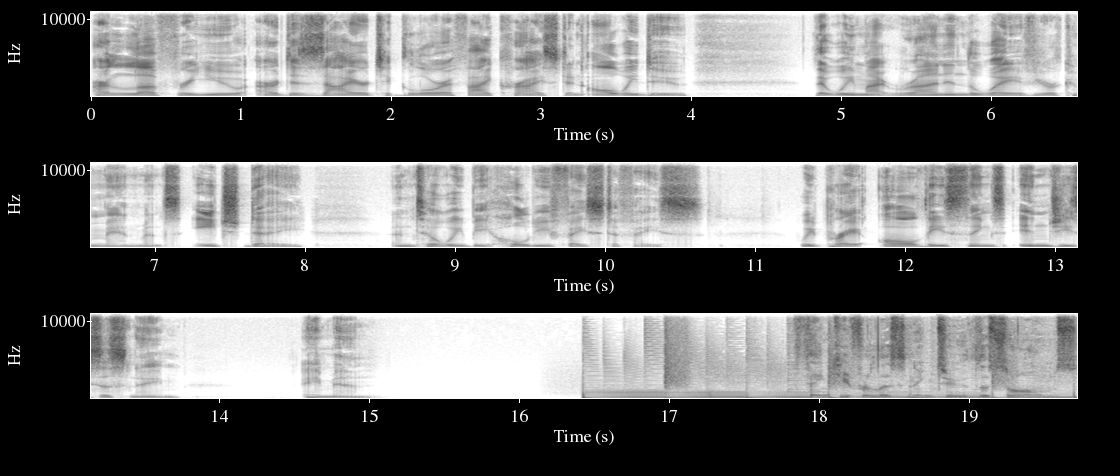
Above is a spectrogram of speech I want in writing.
our love for you, our desire to glorify Christ in all we do, that we might run in the way of your commandments each day until we behold you face to face? We pray all these things in Jesus' name. Amen. Thank you for listening to The Psalms,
